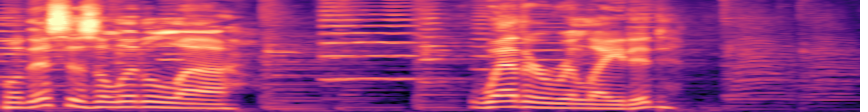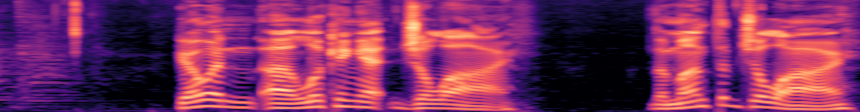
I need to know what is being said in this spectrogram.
Well, this is a little uh, weather related. Going uh, looking at July, the month of July,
